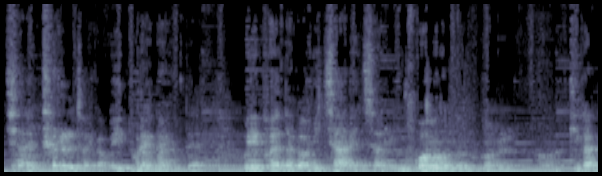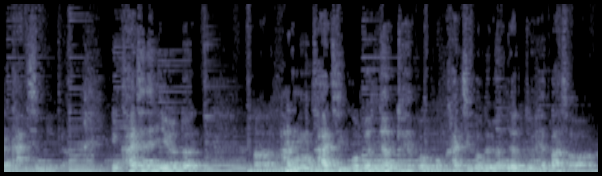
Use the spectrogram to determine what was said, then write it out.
치아의 틀을 저희가 웨이퍼라고 네네. 하는데 웨이퍼에다가 위치아 아래치아를 묶어 놓는 걸 어, 기간을 가집니다. 이 가지는 이유는 어, 안 가지고 몇 년도 해보고 가지고도 몇 년도 해봐서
